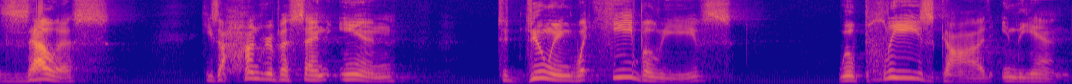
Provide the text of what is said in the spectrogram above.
zealous. He's 100% in to doing what he believes will please God in the end.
